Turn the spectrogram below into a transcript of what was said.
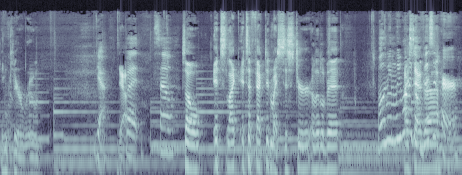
he can clear a room Yeah. Yeah. But so So it's like it's affected my sister a little bit. Well, I mean, we want to go visit her.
